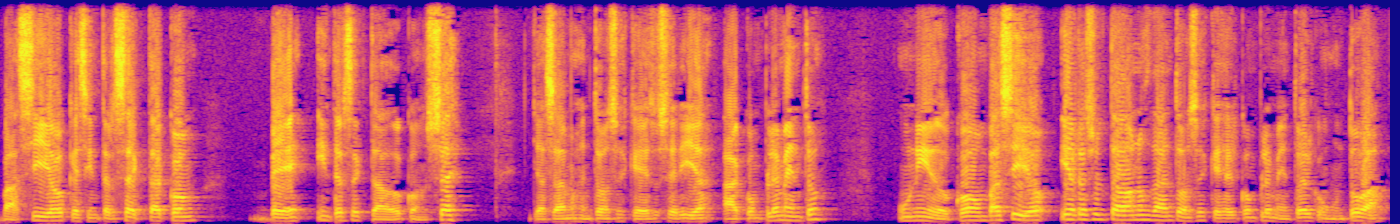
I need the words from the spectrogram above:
vacío que se intersecta con B intersectado con C. Ya sabemos entonces que eso sería A complemento unido con vacío y el resultado nos da entonces que es el complemento del conjunto A,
